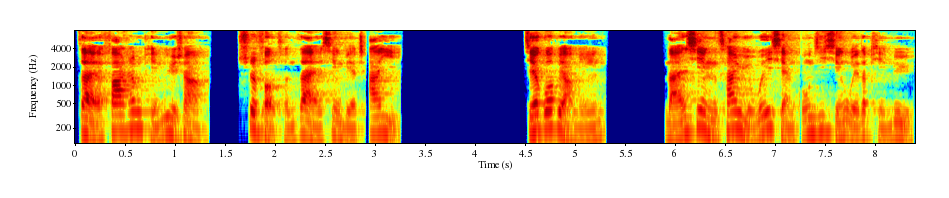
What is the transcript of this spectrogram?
在发生频率上是否存在性别差异。结果表明，男性参与危险攻击行为的频率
